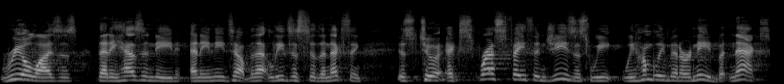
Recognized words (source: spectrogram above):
realizes that he has a need and he needs help. And that leads us to the next thing is to express faith in Jesus, we, we humbly admit our need. But next,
